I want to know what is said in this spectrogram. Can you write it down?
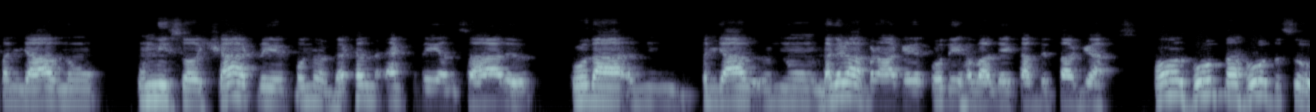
ਪੰਜਾਬ ਨੂੰ 1966 ਦੇ ਪੁਨਰ ਗਠਨ ਐਕਟ ਦੇ ਅਨੁਸਾਰ ਉਹਦਾ ਪੰਜਾਬ ਨੂੰ ਲੰਗੜਾ ਬਣਾ ਕੇ ਉਹਦੇ ਹਵਾਲੇ ਕਰ ਦਿੱਤਾ ਗਿਆ। ਔਰ ਹੋਰ ਤਾਂ ਹੋਰ ਦੱਸੋ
